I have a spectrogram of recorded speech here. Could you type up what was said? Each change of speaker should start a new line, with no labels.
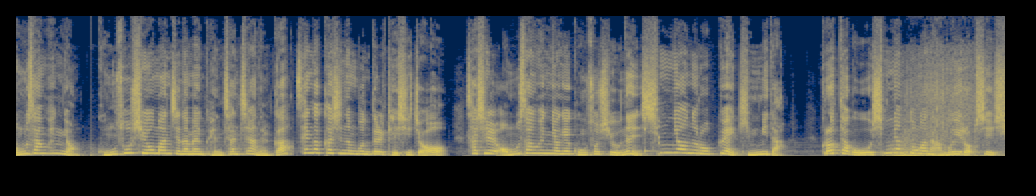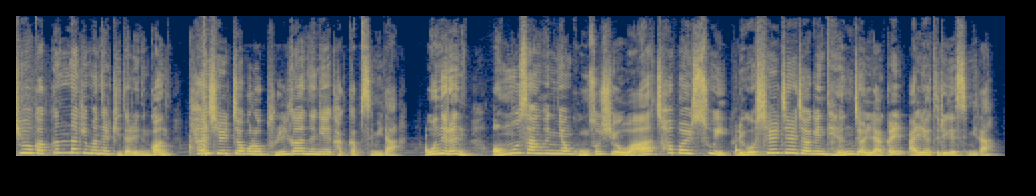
업무상 횡령, 공소시효만 지나면 괜찮지 않을까? 생각하시는 분들 계시죠? 사실 업무상 횡령의 공소시효는 10년으로 꽤 깁니다. 그렇다고 10년 동안 아무 일 없이 시효가 끝나기만을 기다리는 건 현실적으로 불가능에 가깝습니다. 오늘은 업무상 횡령 공소시효와 처벌 수위, 그리고 실질적인 대응 전략을 알려드리겠습니다.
